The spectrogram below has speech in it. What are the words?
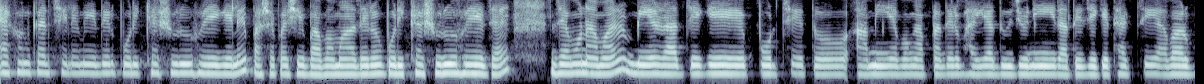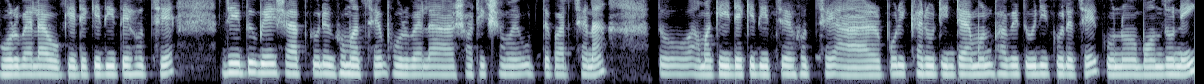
এখনকার ছেলে মেয়েদের পরীক্ষা শুরু হয়ে গেলে পাশাপাশি বাবা মাদেরও পরীক্ষা শুরু হয়ে যায়। যেমন আমার মেয়ের রাত জেগে পড়ছে তো আমি এবং আপনাদের ভাইয়া দুজনই রাতে জেগে থাকছি। আবার ভোরবেলা ওকে ডেকে দিতে হচ্ছে। যেহেতু বেশ রাত করে ঘুমাচ্ছে, ভোরবেলা সঠিক সময় উঠতে পারছে না। তো আমাকেই ডেকে দিচ্ছে হচ্ছে। আর পরীক্ষা রুটিনটা এমনভাবে তৈরি করেছে, কোনো বন্ধ নেই।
